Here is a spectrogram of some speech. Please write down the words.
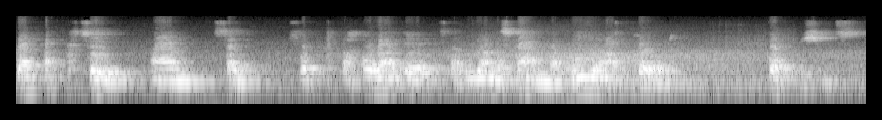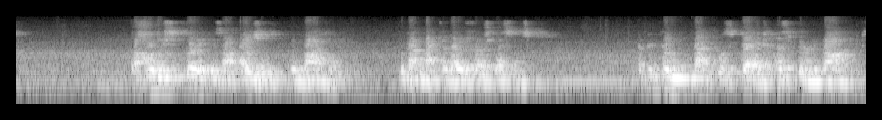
Then back to, um, say, so the whole idea is that we understand that we are called for missions. The Holy Spirit is our agent of revival. We're going back to those first lessons. Everything that was dead has been revived.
